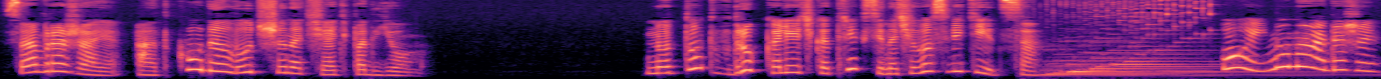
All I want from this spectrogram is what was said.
соображая, откуда лучше начать подъем. Но тут вдруг колечко Трикси начало светиться. «Ой, ну надо же!»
